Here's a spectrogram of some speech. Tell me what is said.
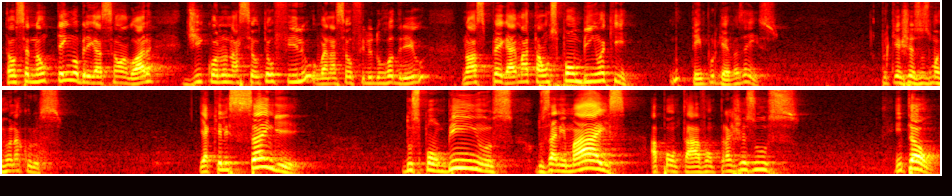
Então você não tem obrigação agora de, quando nascer o teu filho, ou vai nascer o filho do Rodrigo, nós pegar e matar uns pombinhos aqui. Não tem por que fazer isso. Porque Jesus morreu na cruz. E aquele sangue dos pombinhos, dos animais, apontavam para Jesus. Então,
